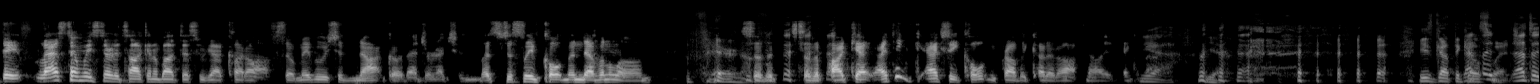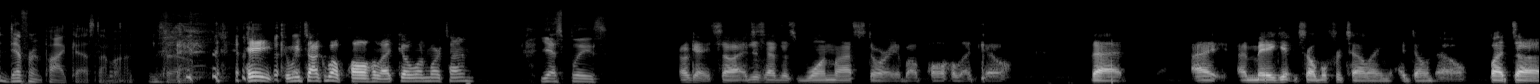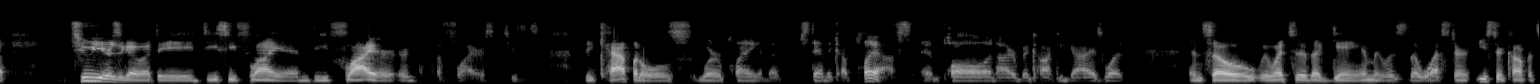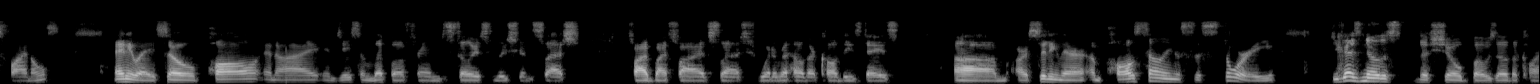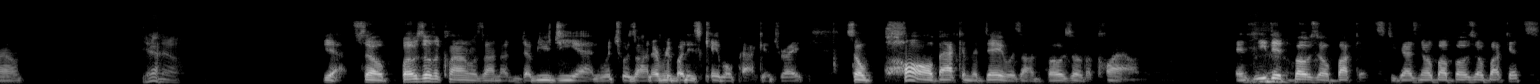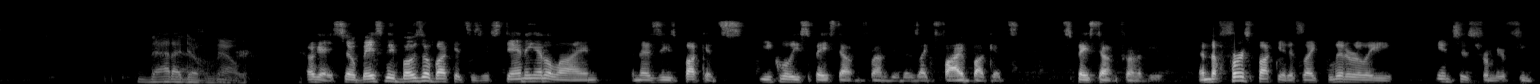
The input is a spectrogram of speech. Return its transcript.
They, last time we started talking about this, we got cut off. So maybe we should not go that direction. Let's just leave Colton and Devin alone. Fair enough. So the so the podcast. I think actually Colton probably cut it off. Now that you think about Yeah. Yeah. He's got the kill That's a, switch. that's a different podcast I'm on. So. Hey, can we talk about Paul Hletko one more time? Yes, please. Okay, so I just have this one last story about Paul Hletko that I I may get in trouble for telling. I don't know, but uh, two years ago at the DC Fly-In, the Flyer or the Flyers, Jesus, the Capitals were playing in the Stanley Cup playoffs, and Paul and I are big hockey guys. What? And so we went to the game. It was the Western Eastern Conference Finals. Anyway, so Paul and I and Jason Lippa from Distillery Solutions slash five by five slash whatever the hell they're called these days um, are sitting there, and Paul's telling us the story. Do you guys know this the show Bozo the Clown? yeah. No. Yeah. So Bozo the Clown was on a WGN, which was on everybody's cable package, right? So Paul back in the day was on Bozo the Clown. And he did Bozo Buckets. Do you guys know about Bozo Buckets? That I don't know. Okay, so basically Bozo Buckets is you're standing at a line and there's these buckets equally spaced out in front of you. There's like five buckets spaced out in front of you. And the first bucket is like literally inches from your feet.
